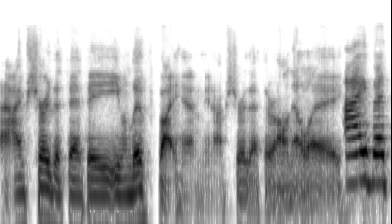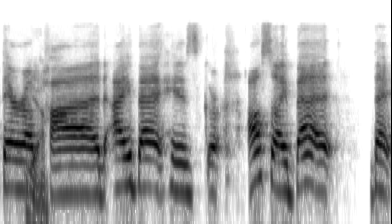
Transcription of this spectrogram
i I'm sure that, that they even live by him. You know, I'm sure that they're all in L.A. i bet they're a Yeah. pod i bet his girl also i bet that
